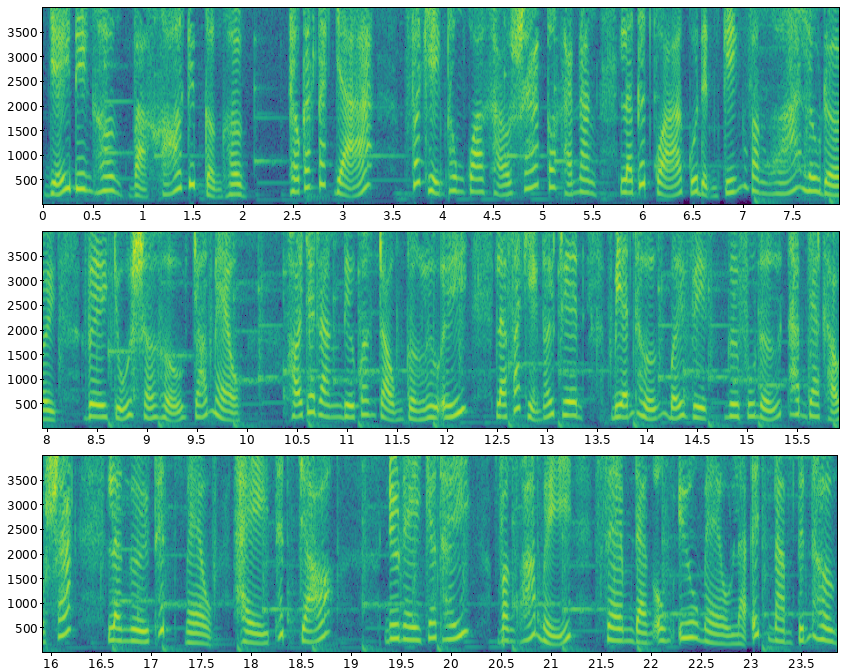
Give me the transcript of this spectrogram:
dễ điên hơn và khó tiếp cận hơn. Theo các tác giả, phát hiện thông qua khảo sát có khả năng là kết quả của định kiến văn hóa lâu đời về chủ sở hữu chó mèo. Họ cho rằng điều quan trọng cần lưu ý là phát hiện nói trên bị ảnh hưởng bởi việc người phụ nữ tham gia khảo sát là người thích mèo hay thích chó. Điều này cho thấy văn hóa Mỹ xem đàn ông yêu mèo là ít nam tính hơn.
